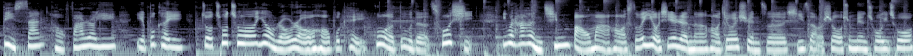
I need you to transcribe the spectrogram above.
第三，好发热衣也不可以左搓搓右揉揉，哈，不可以过度的搓洗，因为它很轻薄嘛，哈，所以有些人呢，哈，就会选择洗澡的时候顺便搓一搓，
